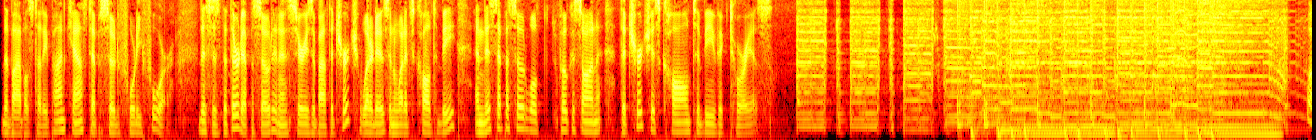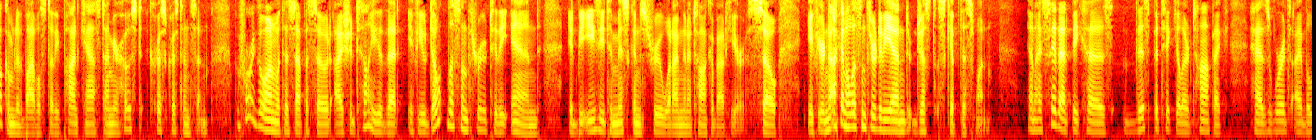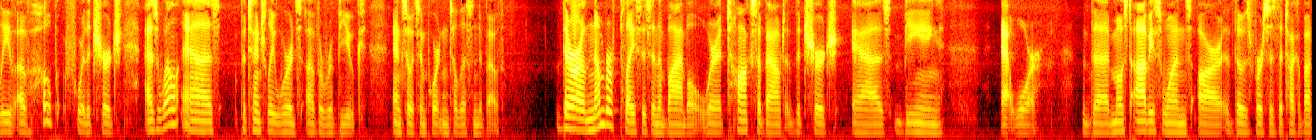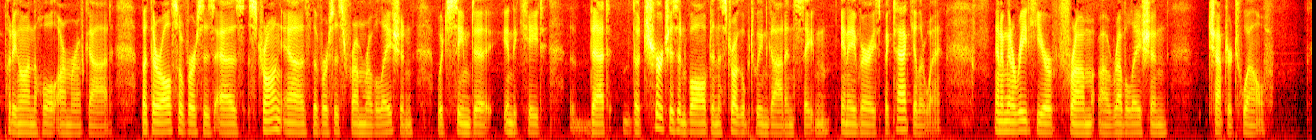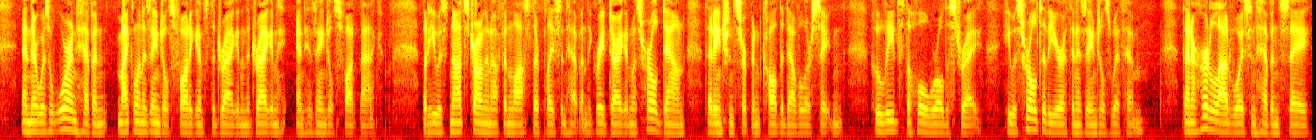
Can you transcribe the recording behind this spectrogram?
the Bible Study Podcast, episode 44. This is the third episode in a series about the church, what it is and what it's called to be, and this episode will focus on the church is called to be victorious. Welcome to the Bible Study Podcast. I'm your host, Chris Christensen. Before I go on with this episode, I should tell you that if you don't listen through to the end, it'd be easy to misconstrue what I'm going to talk about here. So if you're not going to listen through to the end, just skip this one. And I say that because this particular topic has words, I believe, of hope for the church, as well as potentially words of a rebuke. And so it's important to listen to both there are a number of places in the Bible where it talks about the church as being at war. The most obvious ones are those verses that talk about putting on the whole armor of God. But there are also verses as strong as the verses from Revelation, which seem to indicate that the church is involved in the struggle between God and Satan in a very spectacular way. And I'm going to read here from uh, Revelation chapter 12. And there was a war in heaven. Michael and his angels fought against the dragon, and the dragon and his angels fought back. But he was not strong enough and lost their place in heaven. The great dragon was hurled down, that ancient serpent called the devil or Satan, who leads the whole world astray. He was hurled to the earth, and his angels with him. Then I heard a loud voice in heaven say,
